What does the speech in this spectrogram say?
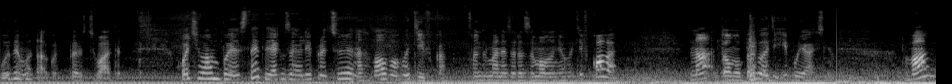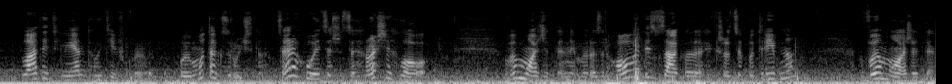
Будемо так от працювати. Хочу вам пояснити, як взагалі працює на Глово готівка. От у мене зараз замовлення готівкове. На тому прикладі і поясню. Вам платить клієнт готівкою, бо йому так зручно. Це рахується, що це гроші Глово. Ви можете ними розраховуватись в закладах, якщо це потрібно. Ви можете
